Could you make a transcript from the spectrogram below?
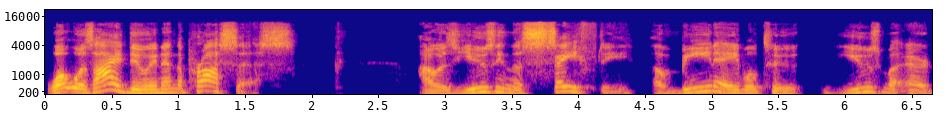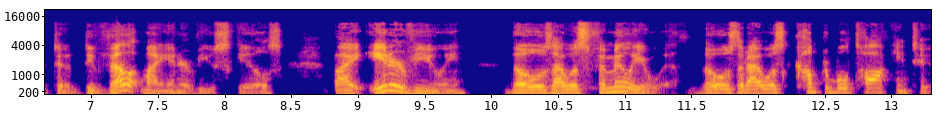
What was i doing in the process? I was using the safety of being able to use my or to develop my interview skills by interviewing those i was familiar with those that i was comfortable talking to.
